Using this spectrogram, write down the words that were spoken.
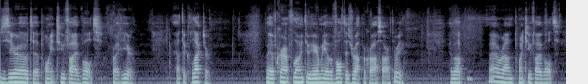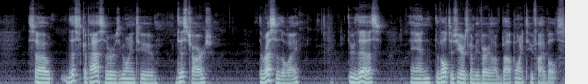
0 to 0.25 volts right here at the collector. We have current flowing through here and we have a voltage drop across R3 about well, around 0.25 volts. So this capacitor is going to discharge the rest of the way through this and the voltage here is going to be very low, about 0.25 volts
